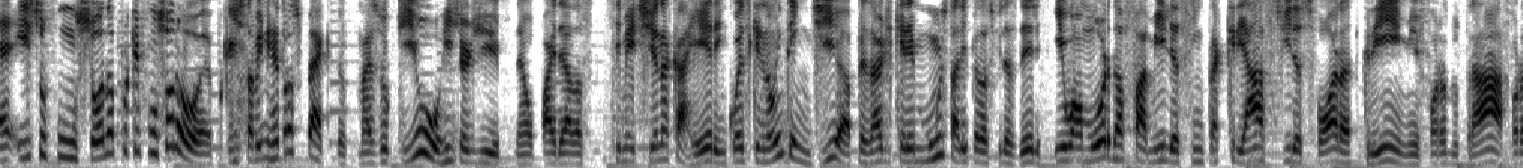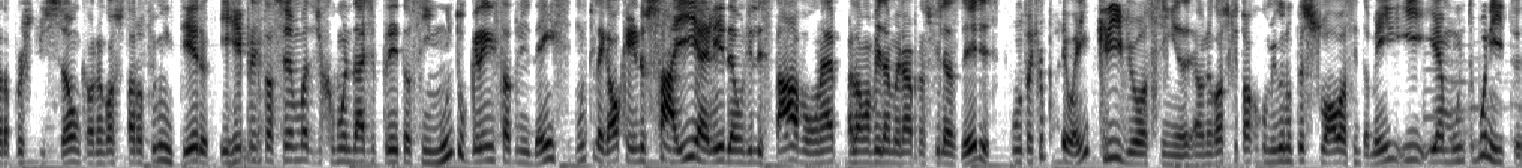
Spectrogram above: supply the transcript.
é- isso funciona porque funcionou, é porque a gente tá vendo em retrospecto. Mas o que o Richard, né, o pai delas, se metia na carreira, em coisas que ele não entendia, apesar de querer muito estar ali pelas filhas dele, e o amor da família, assim, pra criar as filhas fora do crime, fora do tráfico, fora da prostituição, que é um negócio que tá no filme inteiro, e representação de comunidade preta, assim, muito grande estadunidense, muito legal, querendo sair ali de onde eles estavam, né, pra dar uma vida melhor pras filhas deles. Puta que pariu, é incrível, assim, é é um negócio que toca comigo no pessoal, assim, também, e, e é muito bonito.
